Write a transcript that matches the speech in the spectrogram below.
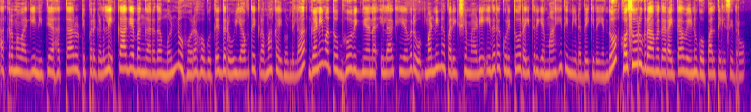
ಅಕ್ರಮವಾಗಿ ನಿತ್ಯ ಹತ್ತಾರು ಟಿಪ್ಪರ್ಗಳಲ್ಲಿ ಕಾಗೆ ಬಂಗಾರದ ಮಣ್ಣು ಹೊರ ಹೋಗುತ್ತಿದ್ದರೂ ಯಾವುದೇ ಕ್ರಮ ಕೈಗೊಂಡಿಲ್ಲ. ಗಣಿ ಮತ್ತು ಭೂ ವಿಜ್ಞಾನ ಇಲಾಖೆಯವರು ಮಣ್ಣಿನ ಪರೀಕ್ಷೆ ಮಾಡಿ ಇದರ ಕುರಿತು ರೈತರಿಗೆ ಮಾಹಿತಿ ನೀಡಬೇಕಿದೆ ಎಂದು ಹೊಸೂರು ಗ್ರಾಮದ ರೈತ ವೇಣುಗೋಪಾಲ್ ತಿಳಿಸಿದರು.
